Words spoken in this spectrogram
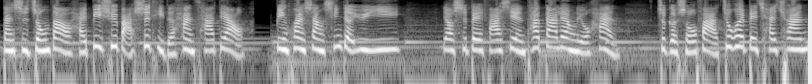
但是中道还必须把尸体的汗擦掉，并换上新的浴衣。要是被发现他大量流汗，这个手法就会被拆穿。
